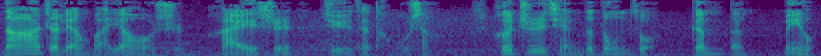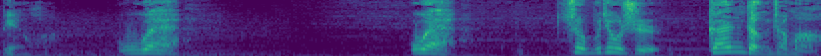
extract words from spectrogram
拿着两把钥匙，还是举在头上，和之前的动作根本。没有变化。喂，喂，这不就是干等着吗？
